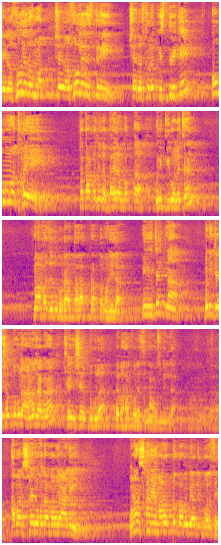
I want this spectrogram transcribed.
যে রসুলের উম্মত, সেই রসুলের স্ত্রী, সেই রসুলের স্ত্রীকে উম্মত হয়ে তথাকথিত বাইরাল বক্তা, উনি কি বলেছেন? মা খাদিজাতুল কুবরা তালাক প্রাপ্ত মহিলা, ইনটেক না। মানে যে শব্দগুলো আনা যাবে না, সেই শব্দগুলো ব্যবহার করেছে নাউজুবিল্লাহ। আবার শের খোদা মাওলা আলী ওনার সানে মারাত্মকভাবে বেয়াদিব করেছে।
